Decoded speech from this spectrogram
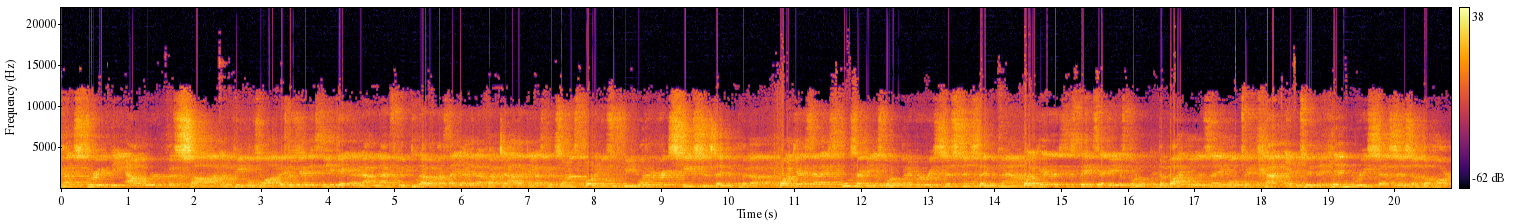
cuts through the outward facade of people's lives. Esto quiere decir que la, la escritura va más allá de la fachada que las personas ponen en sus vidas. Whatever excuses they would put up, Cualquiera sea la excusa que ellos coloquen, whatever resistance they would mount, cualquier resistencia que ellos coloquen, the Bible is able to cut into the hidden recesses of the heart.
